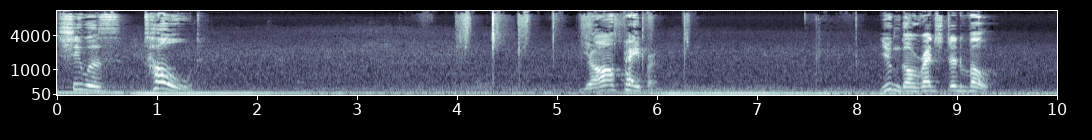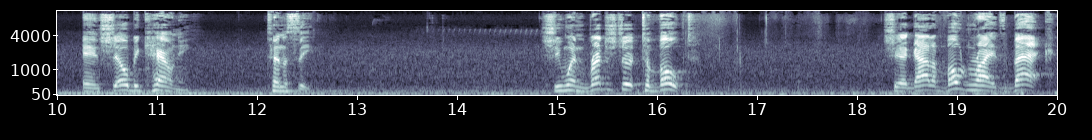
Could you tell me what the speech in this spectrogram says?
She was told, You're off paper. You can go register to vote in Shelby County, Tennessee. She went and registered to vote. She had got her voting rights back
